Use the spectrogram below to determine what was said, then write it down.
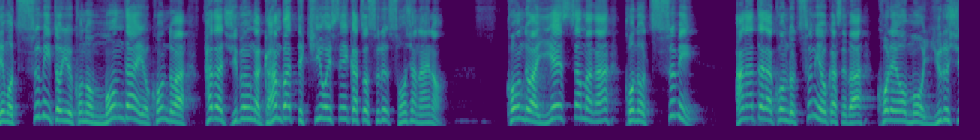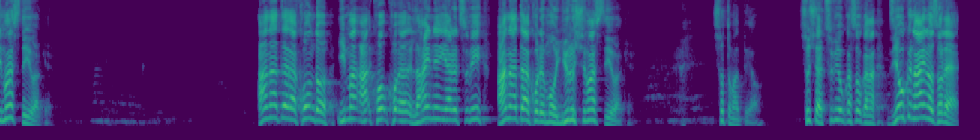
でも罪というこの問題を今度はただ自分が頑張って清い生活をするそうじゃないの。今度はイエス様がこの罪、あなたが今度罪を犯せばこれをもう許しますというわけ。あなたが今度今ここ来年やる罪、あなたはこれもう許しますというわけ。ちょっと待ってよ。そしたら罪を犯そうかな。よくないの、それ。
